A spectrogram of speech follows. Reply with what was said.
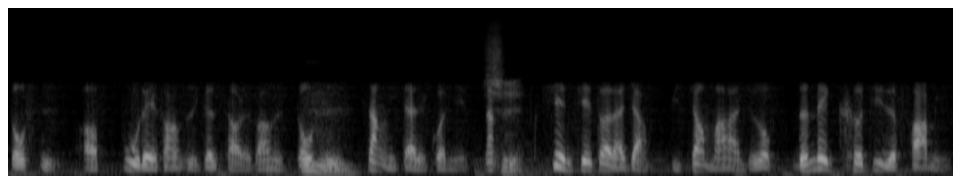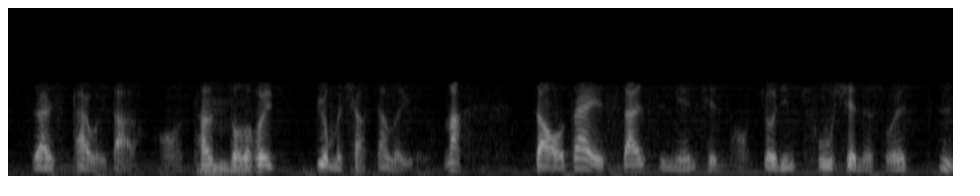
都是呃布雷方式跟扫雷方式，都是上一代的观念。那现阶段来讲比较麻烦，就是说人类科技的发明实在是太伟大了哦，它走的会比我们想象的远。那早在三十年前哦，就已经出现了所谓自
